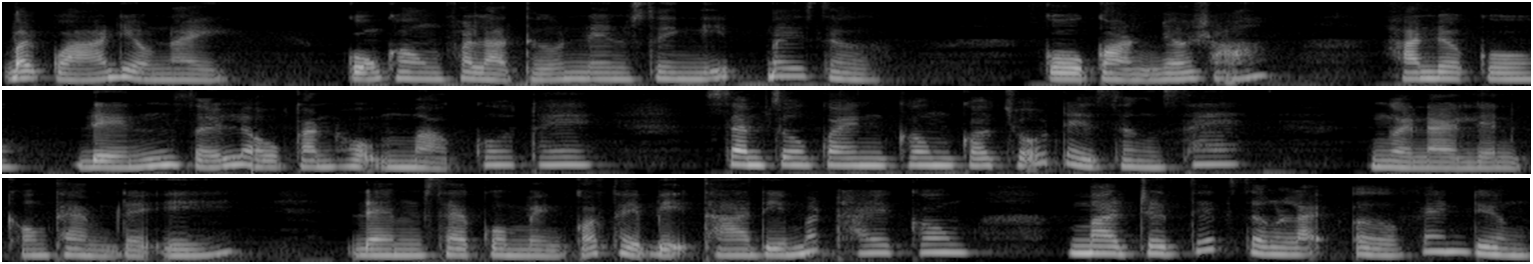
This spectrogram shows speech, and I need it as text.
bất quá điều này cũng không phải là thứ nên suy nghĩ bây giờ. Cô còn nhớ rõ, hắn đưa cô đến dưới lầu căn hộ mà cô thuê, xem xung quanh không có chỗ để dừng xe. Người này liền không thèm để ý, đem xe của mình có thể bị tha đi mất hay không, mà trực tiếp dừng lại ở ven đường,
